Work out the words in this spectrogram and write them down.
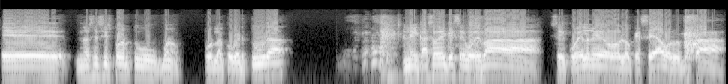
eh, no sé si es por tu, bueno, por la cobertura. En el caso de que se vuelva, se cuelgue o lo que sea, volvemos a,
